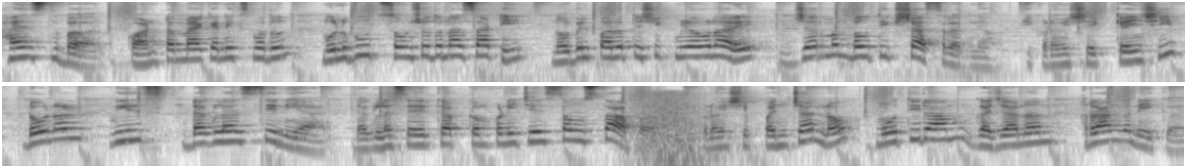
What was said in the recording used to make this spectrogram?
हायन्सबर्ग क्वांटम मेकॅनिक्स मधून मूलभूत संशोधनासाठी नोबेल पारितोषिक मिळवणारे जर्मन भौतिकशास्त्रज्ञ. एकोणीसशे एक्क्याऐंशी Donald Wills Douglas senior Douglas aircraft कंपनीचे संस्थापक. एकोणीसशे पंच्याण्णव मोतीराम गजानन रांगणेकर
